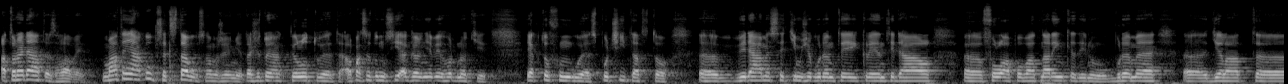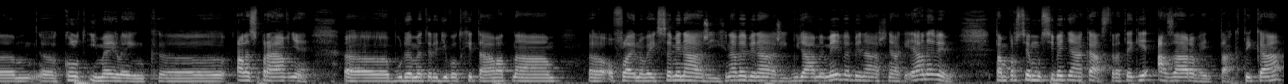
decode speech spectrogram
a to nedáte z hlavy. Máte nějakou představu samozřejmě, takže to nějak pilotujete, ale pak se to musí agilně vyhodnotit, jak to funguje, spočítat to. Eh, vydáme se tím, že budeme ty klienty dál eh, follow-upovat na LinkedInu, budeme eh, dělat cold emailing, ale správně. Budeme ty lidi odchytávat na offlineových seminářích, na webinářích, uděláme my webinář nějaký, já nevím. Tam prostě musí být nějaká strategie a zároveň taktika,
